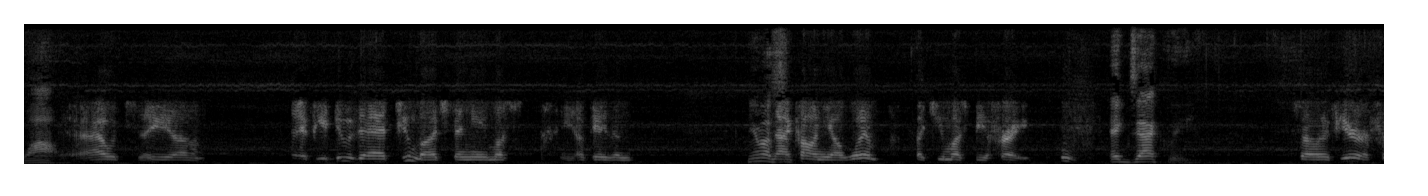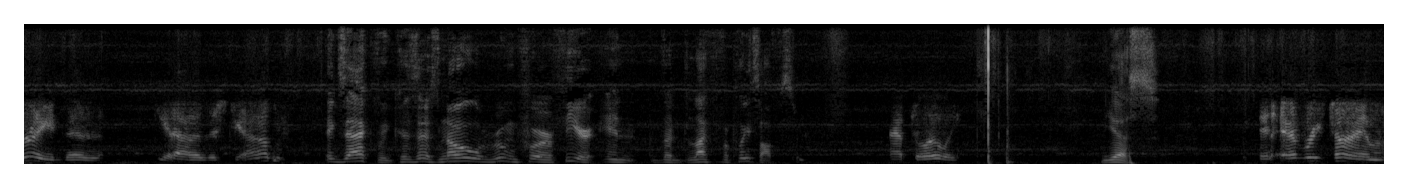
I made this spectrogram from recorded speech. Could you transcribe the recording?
Wow. I would say um, if you do that too much, then you must. Okay, then You must not calling you a wimp, but you must be afraid. exactly. So if you're afraid, then get out of this job. Exactly, because there's no room for fear in the life of a police officer. Absolutely. Yes. And every time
